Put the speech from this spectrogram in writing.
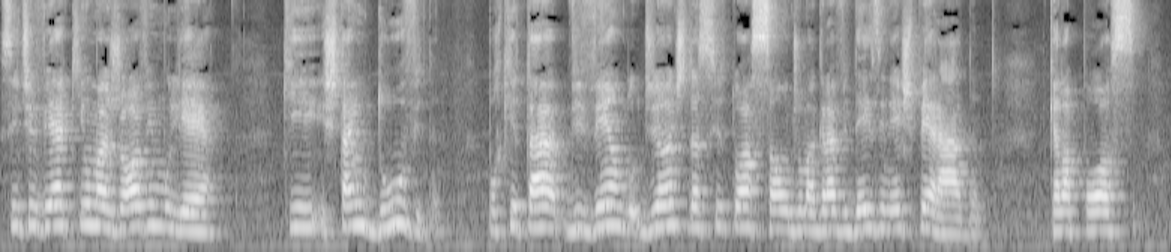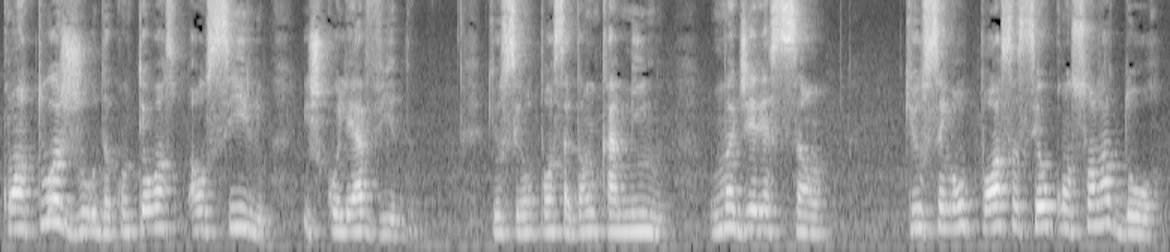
se tiver aqui uma jovem mulher que está em dúvida, porque está vivendo diante da situação de uma gravidez inesperada, que ela possa, com a tua ajuda, com o teu auxílio, escolher a vida. Que o Senhor possa dar um caminho, uma direção, que o Senhor possa ser o consolador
